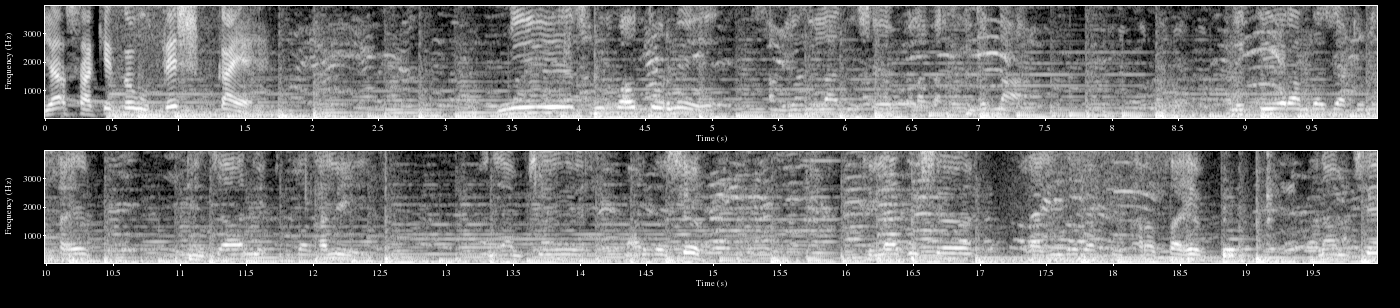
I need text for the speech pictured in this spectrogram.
या शाखेचा उद्देश काय आहे? मी सुनीलभाऊ तोरणे सांगली जिल्हा अध्यक्ष कलाकार संघटना. नेते रामदास आठवले साहेब यांच्या नेतृत्वाखाली आणि आमचे मार्गदर्शक जिल्हाध्यक्ष राजेंद्र बापू खरा साहेब आणि आमचे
